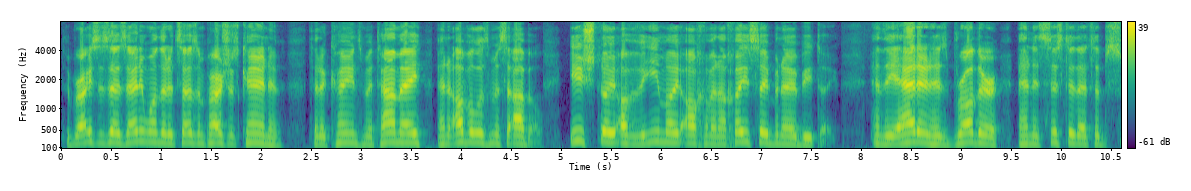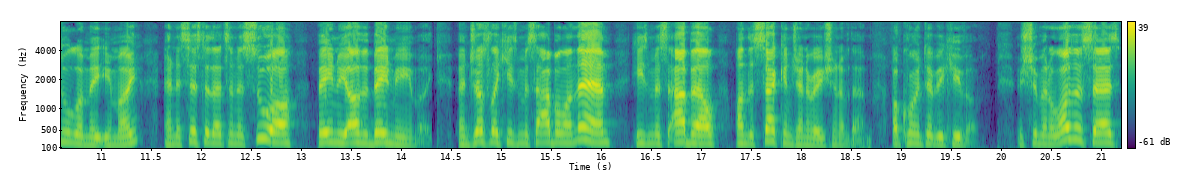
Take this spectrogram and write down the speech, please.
The Brisa says anyone that it says in Parshas Kanim that a kain's metame and aval is misabel. Ishtoi of v'imai achav and b'nei and they added his brother and his sister that's a psula me'imai, and his sister that's an asua, bein mi'av bein me'imai. And just like he's misabel on them, he's misabel on the second generation of them, according to Bikiva. Shimon Elazar says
